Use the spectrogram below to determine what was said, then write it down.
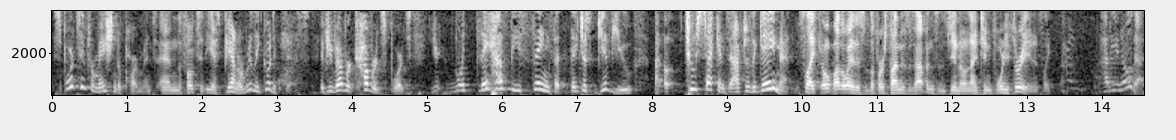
sports information departments and the folks at ESPN are really good at this. If you've ever covered sports, like they have these things that they just give you uh, uh, two seconds after the game ends. It's like, oh, by the way, this is the first time this has happened since you know 1943, and it's like, how, how do you know that?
